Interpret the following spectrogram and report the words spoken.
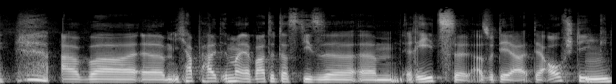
aber ähm, ich habe halt immer erwartet, dass diese ähm, Rätsel, also der, der Aufstieg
